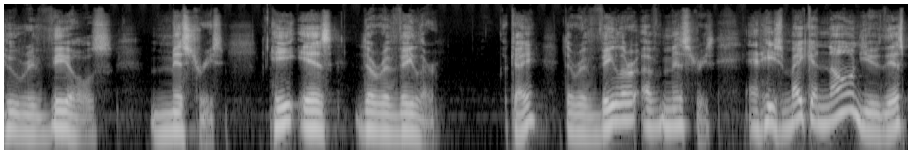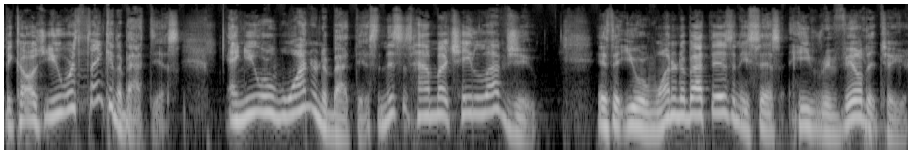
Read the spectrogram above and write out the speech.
who reveals mysteries. He is the revealer. Okay? The revealer of mysteries. And he's making known you this because you were thinking about this and you were wondering about this. And this is how much he loves you. Is that you were wondering about this and he says he revealed it to you.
